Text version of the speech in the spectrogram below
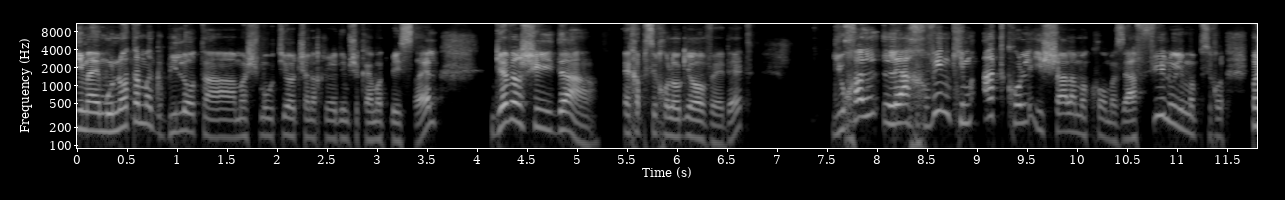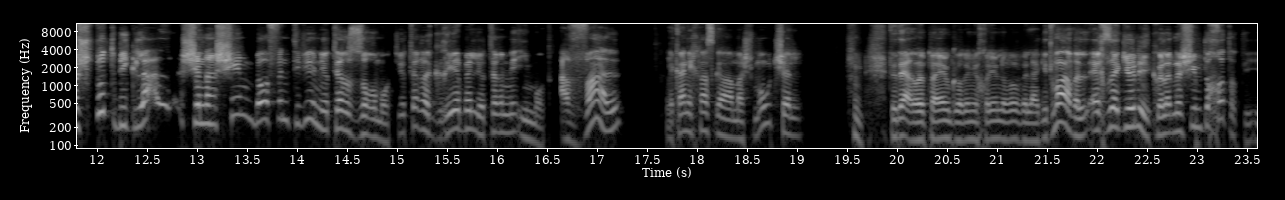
עם האמונות המקבילות המשמעותיות שאנחנו יודעים שקיימות בישראל, גבר שידע איך הפסיכולוגיה עובדת, יוכל להכווין כמעט כל אישה למקום הזה, אפילו עם הפסיכולוגיה, פשוט בגלל שנשים באופן טבעי הן יותר זורמות, יותר אגריאבל, יותר נעימות, אבל לכאן נכנס גם המשמעות של אתה יודע, הרבה פעמים גברים יכולים לבוא ולהגיד, מה, אבל איך זה הגיוני? כל הנשים דוחות אותי.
